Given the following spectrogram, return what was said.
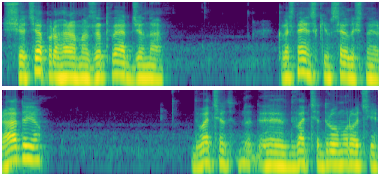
що ця програма затверджена Красненським селищною радою. 20, е, в 22 році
